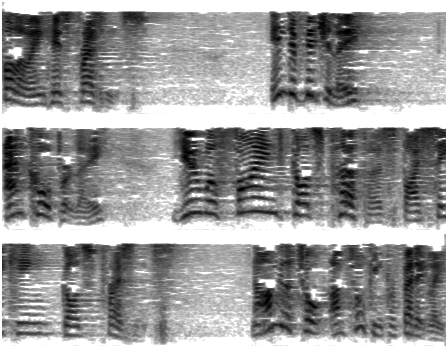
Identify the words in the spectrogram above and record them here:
following His presence. Individually and corporately, you will find God's purpose by seeking God's presence. Now I'm going to talk, I'm talking prophetically.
